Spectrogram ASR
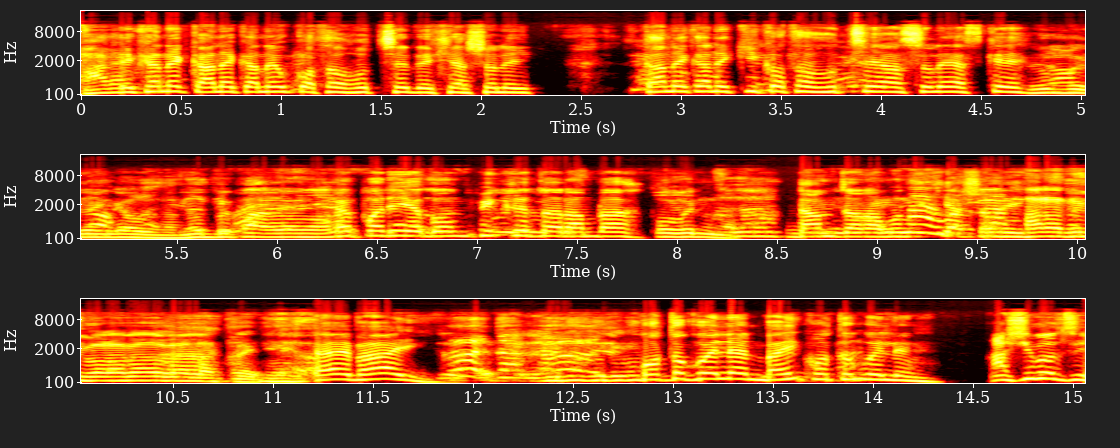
আর এখানে কানে কানেও কথা হচ্ছে দেখি আসলে কানে কানে কি কথা হচ্ছে আসলে আজকে। ব্যাপারী এবং বিক্রেতার আমরা দাম জানাব আসলে। এই ভাই কত কইলেন ভাই কত কইলেন? আশি বলছি?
